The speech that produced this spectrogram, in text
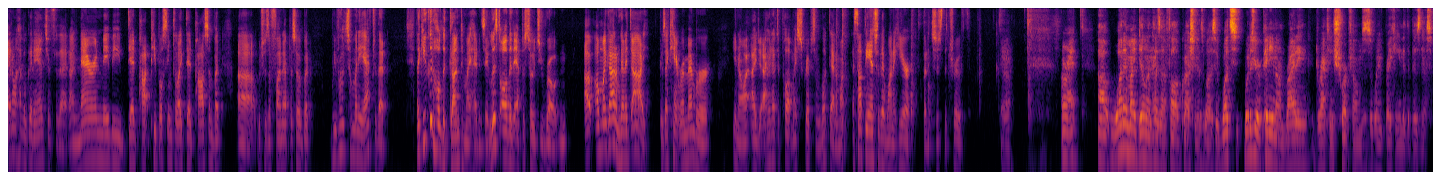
I don't have a good answer for that. On Maron, maybe Dead Pot. People seem to like Dead Possum, but uh, which was a fun episode. But we wrote so many after that. Like you could hold a gun to my head and say, list all the episodes you wrote, and oh, oh my god, I'm gonna die because I can't remember you know, I, I I would have to pull out my scripts and look at them. That's not the answer they want to hear, but it's just the truth. Yeah. All right. Uh, what am I Dylan has a follow up question as well. He said, "What's what is your opinion on writing, directing short films as a way of breaking into the business?"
